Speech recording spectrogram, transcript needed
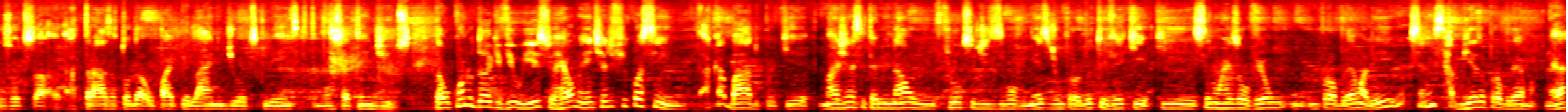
Os outros atrasa toda o pipeline de outros clientes que vão ser atendidos. Então, quando o Doug viu isso, realmente ele ficou assim, acabado, porque imagina se terminar um fluxo de desenvolvimento de um produto e ver que, que você não resolveu um, um problema ali, você nem sabia do problema, né?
